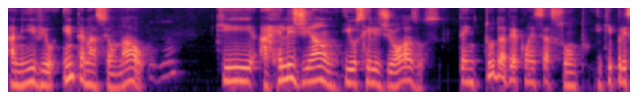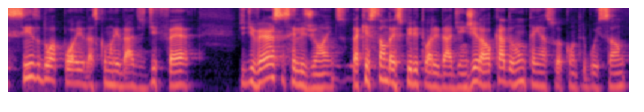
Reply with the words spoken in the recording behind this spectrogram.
a nível internacional que a religião e os religiosos têm tudo a ver com esse assunto e que precisa do apoio das comunidades de fé, de diversas religiões, da questão da espiritualidade em geral, cada um tem a sua contribuição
